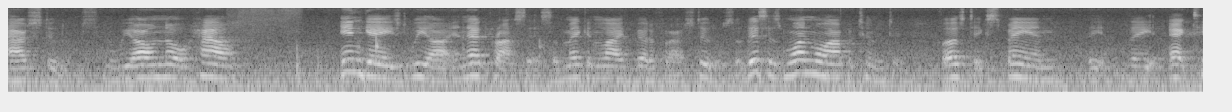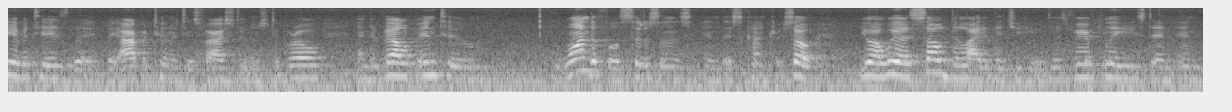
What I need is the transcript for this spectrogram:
our students. And we all know how engaged we are in that process of making life better for our students. So this is one more opportunity for us to expand the, the activities, the, the opportunities for our students to grow and develop into wonderful citizens in this country. So you are, we are so delighted that you're here, just very pleased. And, and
